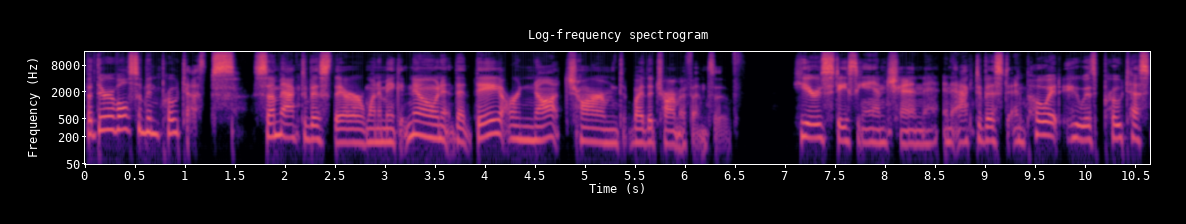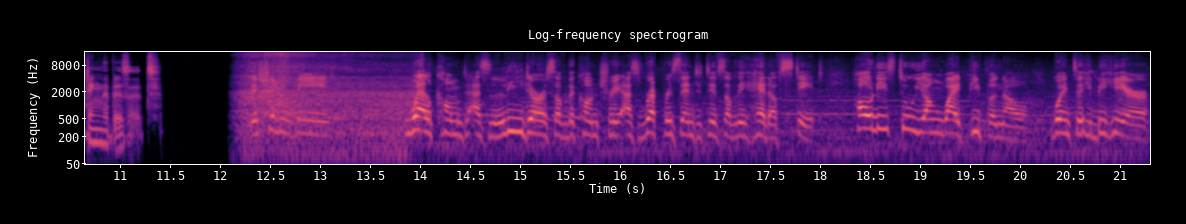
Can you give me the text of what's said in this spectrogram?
but there have also been protests. Some activists there want to make it known that they are not charmed by the charm offensive. Here's Staceyann Chin, an activist and poet who is protesting the visit. They shouldn't be welcomed as leaders of the country, as representatives of the head of state. How these two young white people now going to be here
